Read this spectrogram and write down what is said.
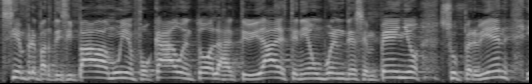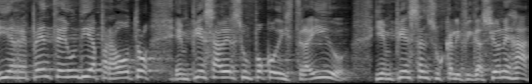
siempre participaba muy enfocado en todas las actividades, tenía un buen desempeño, súper bien, y de repente de un día para otro empieza a verse un poco distraído y empiezan sus calificaciones a,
